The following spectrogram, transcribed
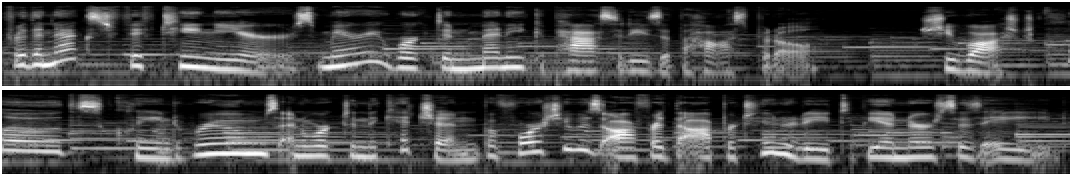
For the next 15 years, Mary worked in many capacities at the hospital. She washed clothes, cleaned rooms, and worked in the kitchen before she was offered the opportunity to be a nurse's aide.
